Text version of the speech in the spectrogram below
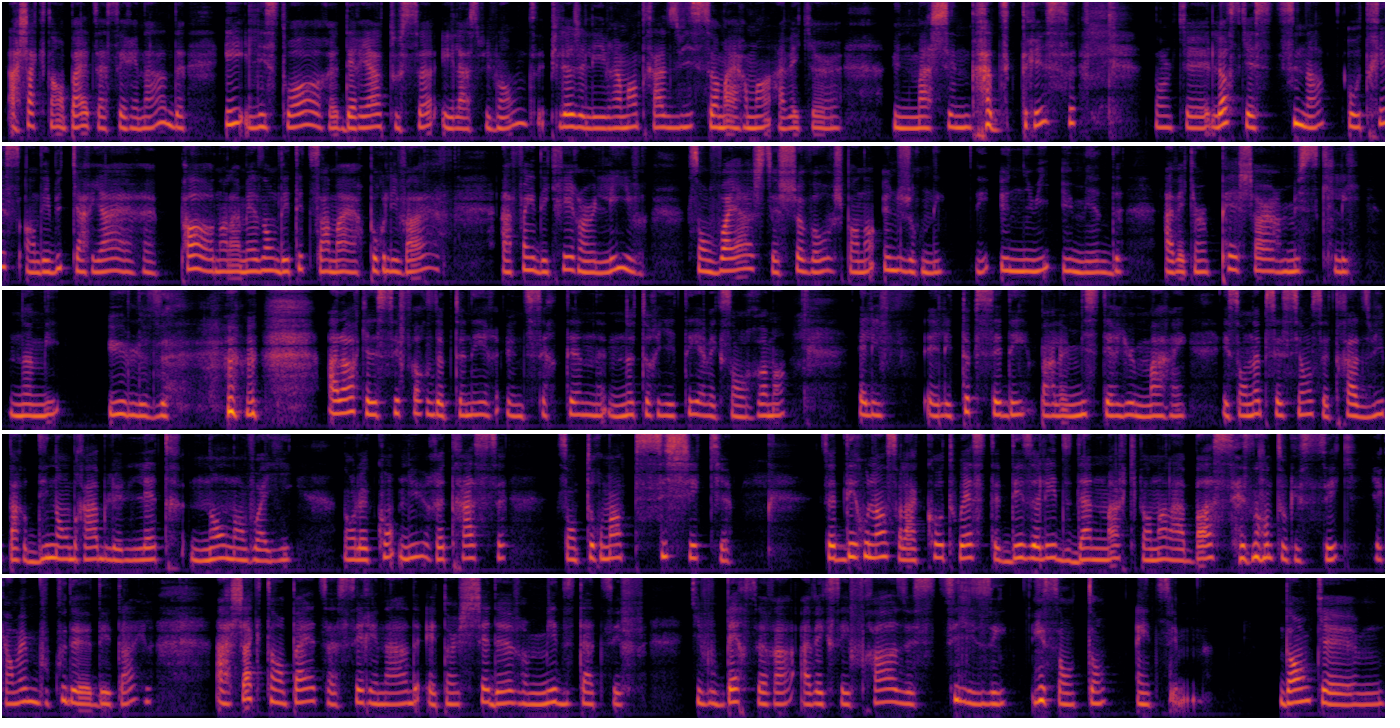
à chaque tempête, sa sérénade. Et l'histoire derrière tout ça est la suivante. Puis là, je l'ai vraiment traduit sommairement avec euh, une machine traductrice. Donc, euh, lorsque Stina, autrice en début de carrière, part dans la maison d'été de sa mère pour l'hiver afin d'écrire un livre, son voyage se chevauche pendant une journée et une nuit humide avec un pêcheur musclé nommé Ulve. Alors qu'elle s'efforce d'obtenir une certaine notoriété avec son roman, elle est, obsédée par le mystérieux marin et son obsession se traduit par d'innombrables lettres non envoyées dont le contenu retrace son tourment psychique. Se déroulant sur la côte ouest désolée du Danemark pendant la basse saison touristique, il y a quand même beaucoup de détails, à chaque tempête, sa sérénade est un chef-d'œuvre méditatif qui vous bercera avec ses phrases stylisées et son ton intime. Donc, euh,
